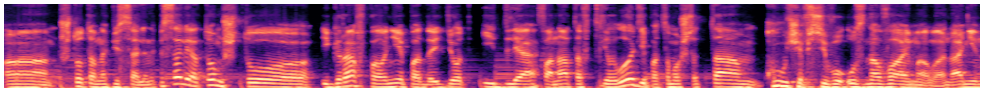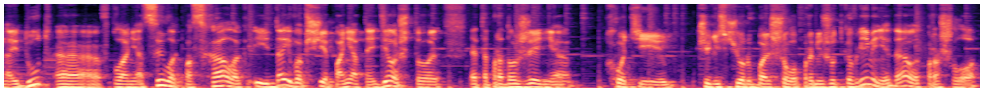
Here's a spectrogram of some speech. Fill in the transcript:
а, что там написали? Написали о том, что игра вполне подойдет и для фанатов трилогии, потому что там куча всего узнаваемого они найдут э, в плане отсылок, пасхалок, и да и вообще понятное дело, что это продолжение хоть и чересчур большого промежутка времени, да, вот прошло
